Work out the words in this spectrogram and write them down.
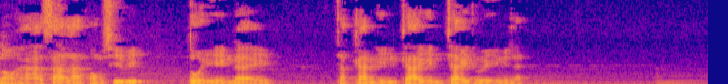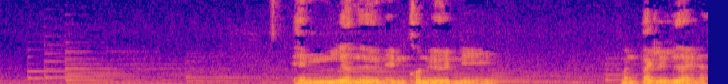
เราหาสาระของชีวิตตัวเองได้จากการเห็นกายเห็นใจตัวเองนี่แหละ เห็นเรื่องอื่นเห็นคนอื่นนี่ มันไปเรื่อยๆนะ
